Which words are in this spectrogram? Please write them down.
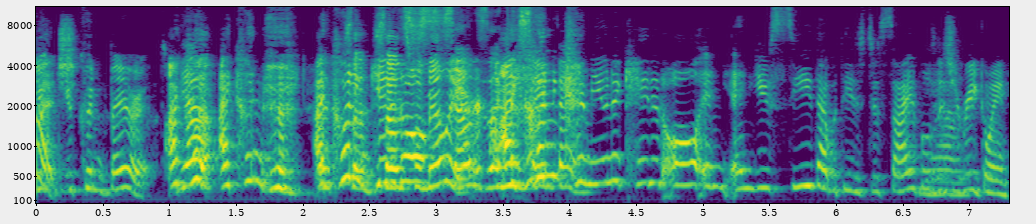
much. You, couldn't bear it. I Yeah. could I couldn't I couldn't Sounds- get it all. familiar. Like I couldn't thing. communicate it all, and and you see that with these disciples as you read, going,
